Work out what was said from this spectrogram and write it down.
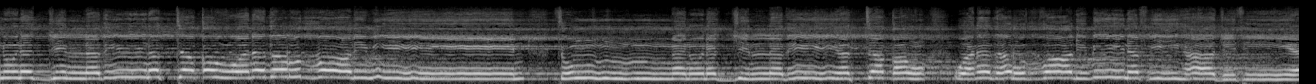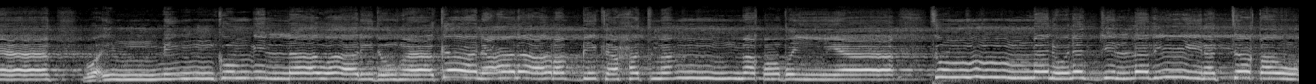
ننجي الذين اتقوا ونذر الظالمين. ثم ننجي الذين اتقوا ونذر الظالمين فيها جثيا. وإن منكم إلا واردها كان على ربك حتما مقضيا. ثم ننجي الذين اتقوا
